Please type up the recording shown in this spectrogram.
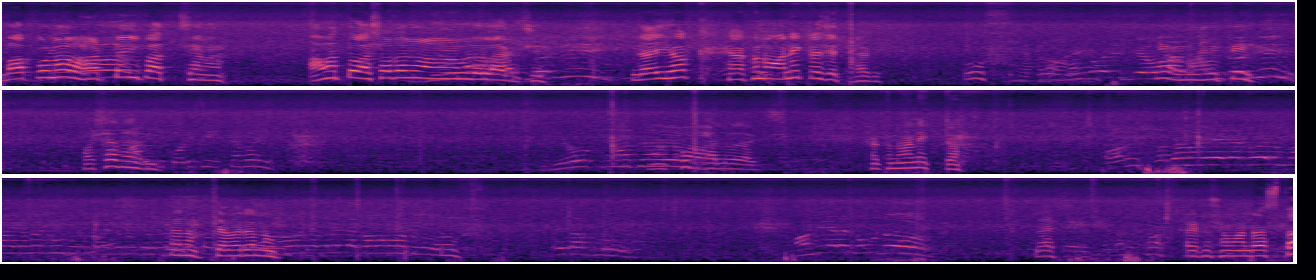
বাপনার হাঁটতেই পাচ্ছে না। আমার তো অসাধারণ আনন্দ লাগছে। যাই হোক, এখনও অনেকটা যেতে হবে। উফ অনুভূতি। অসাধারণ। খুব ভালো লাগছে। এখন অনেকটা। না না, ক্যামেরা নাও। একটু সমান রাস্তা।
